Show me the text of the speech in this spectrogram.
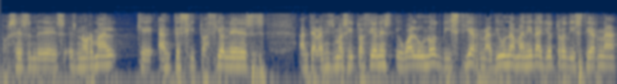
pues es, es- es normal que ante situaciones, ante las mismas situaciones, igual uno discierna de una manera y otro discierna,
